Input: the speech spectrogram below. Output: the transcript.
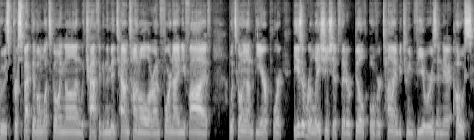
whose perspective on what's going on with traffic in the Midtown Tunnel or on 495, what's going on at the airport. These are relationships that are built over time between viewers and their hosts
